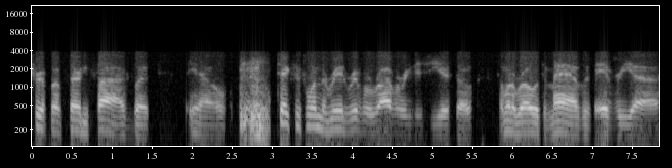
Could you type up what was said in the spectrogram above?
trip up 35, but you know, Texas won the Red River rivalry this year, so I'm going to roll with the Mavs with every uh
